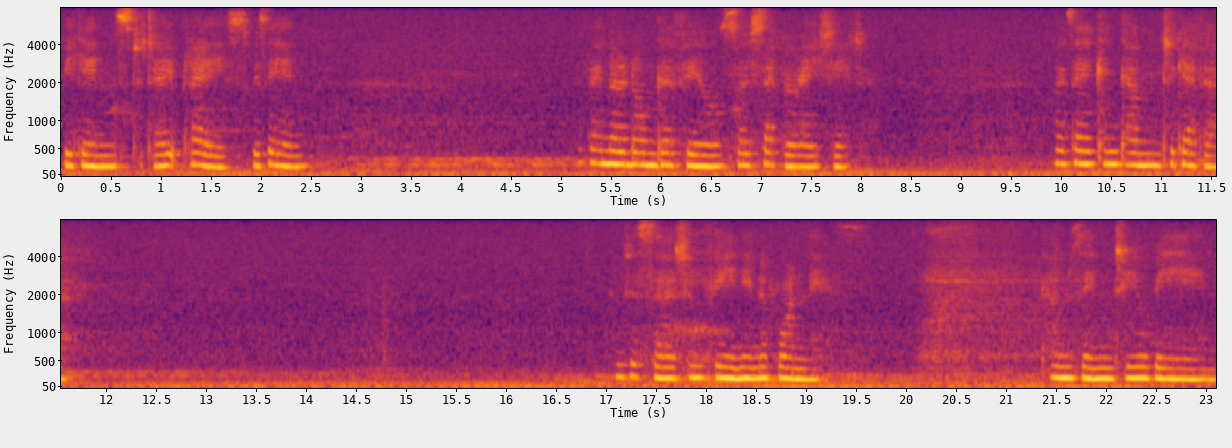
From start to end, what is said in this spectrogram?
begins to take place within. They no longer feel so separated, where they can come together. And a certain feeling of oneness comes into your being,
